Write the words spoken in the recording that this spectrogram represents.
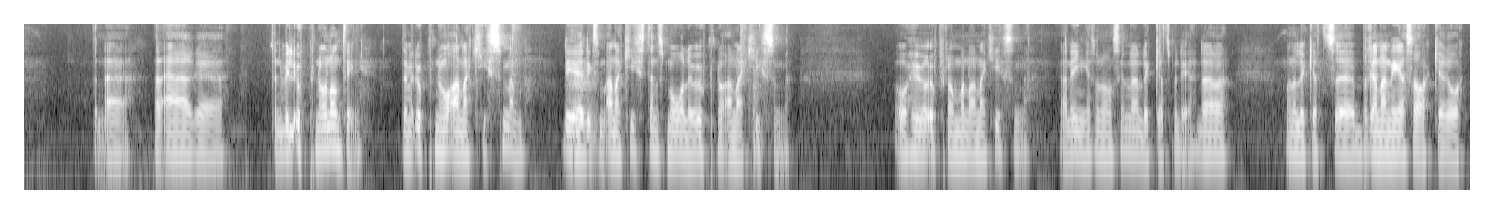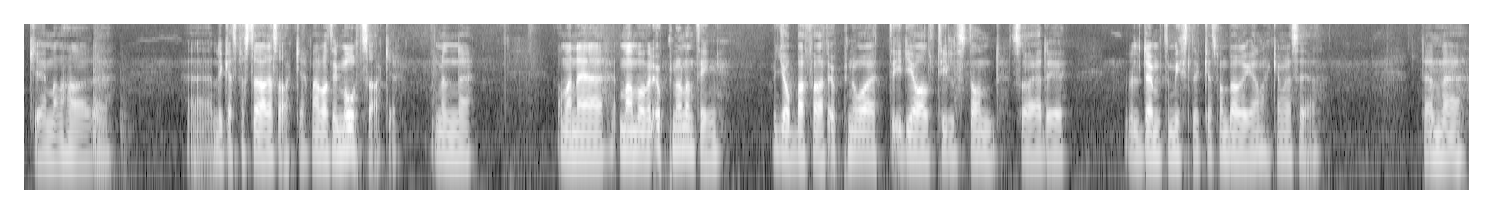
Den, är, den, är, den vill uppnå någonting. Den vill uppnå anarkismen. Det är Mm. liksom anarkistens mål är att uppnå anarkism. Och hur uppnår man anarkism? Ja, det är ingen som någonsin har lyckats med det. har, man har lyckats eh, bränna ner saker och eh, man har eh, lyckats förstöra saker. Man har varit emot saker. Men om, man är, om man bara vill uppnå någonting och jobba för att uppnå ett idealt tillstånd så är det väl dömt att misslyckas från början kan man säga. Den, Mm.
